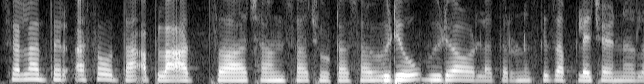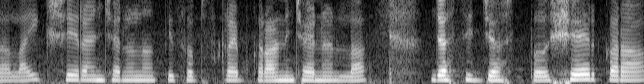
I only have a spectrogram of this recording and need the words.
चला तर असा होता आपला आजचा छानसा छोटासा व्हिडिओ व्हिडिओ आवडला तर नक्कीच आपल्या चॅनलला लाईक शेअर आणि चॅनल नक्की सबस्क्राईब करा आणि चॅनलला जास्तीत जास्त शेअर करा.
